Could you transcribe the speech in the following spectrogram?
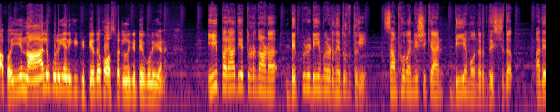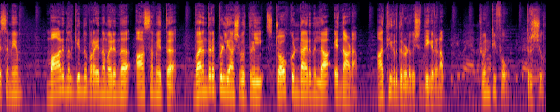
അപ്പോൾ ഈ നാല് ഗുളിക എനിക്ക് കിട്ടിയത് ഹോസ്പിറ്റലിൽ കിട്ടിയ ഗുളികയാണ്. ഈ പരാതിയെ തുടർന്നാണ് ഡെപ്യൂട്ടി ഡിഎംഒയുടെ നേതൃത്വത്തിൽ സംഭവം അന്വേഷിക്കാൻ ഡിഎംഒ നിർദ്ദേശിച്ചത്. അതേസമയം മാറി നൽകിയെന്ന് പറയുന്ന മരുന്ന് ആ സമയത്ത് വനന്തരപ്പള്ളി ആശുപത്രിയിൽ സ്റ്റോക്ക് ഉണ്ടായിരുന്നില്ല എന്നാണ് അധികൃതരുടെ വിശദീകരണം. Twenty four Thrissur.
